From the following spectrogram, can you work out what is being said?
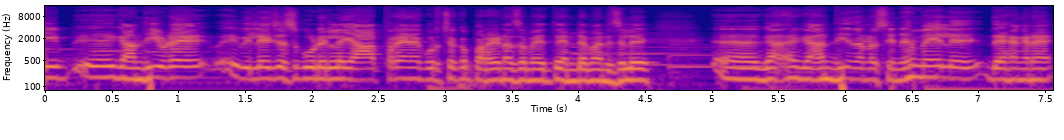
ഈ ഗാന്ധിയുടെ വില്ലേജസ് കൂടിയുള്ള യാത്രയെ കുറിച്ചൊക്കെ പറയുന്ന സമയത്ത് എന്റെ മനസ്സിൽ ഗാന്ധി എന്ന് പറഞ്ഞ സിനിമയിൽ ഇദ്ദേഹം അങ്ങനെ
